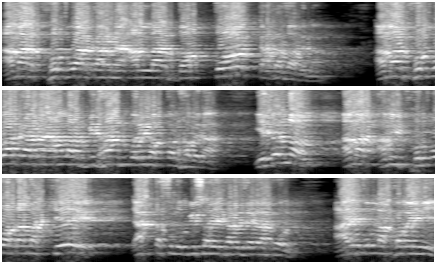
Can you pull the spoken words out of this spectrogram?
আমার ফতোয়ার কারণে আল্লাহর দপ্তর কাটা যাবে না। আমার ফতোয়ার কারণে আল্লাহর বিধান পরিবর্তন হবে না। এজন্য আমার, আমি ফতোয়া দাদা কে? একটা শুধু বিষয় এখানে জেনে রাখুন। আয়াতুল্লাহ খোমেনি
